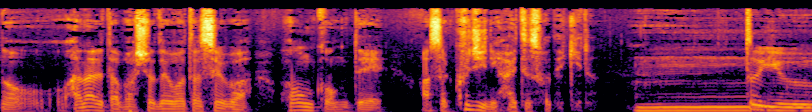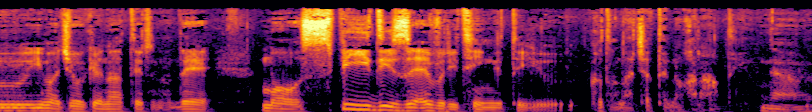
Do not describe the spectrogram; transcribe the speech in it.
の離れた場所で渡せば香港で朝9時に配達ができる。という今状況になっているのでもうスピーディーズエブリティングということになっちゃってるのかなという。なるほ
